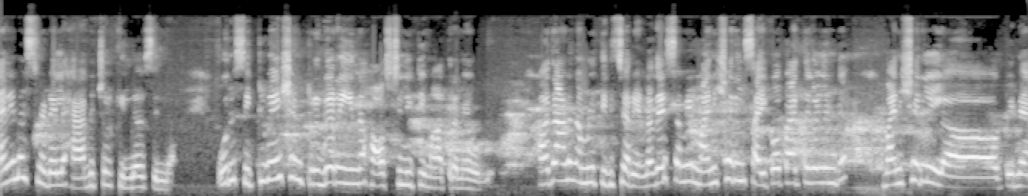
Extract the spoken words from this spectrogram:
ആനിമൽസിനിടയിൽ ഹാബിച്വൽ കില്ലേഴ്സ് ഇല്ല. ഒരു സിറ്റുവേഷൻ ട്രിഗർ ചെയ്യുന്ന ഹോസ്റ്റിലിറ്റി മാത്രമേ ഉള്ളൂ. അതാണ് നമ്മൾ തിരിച്ചറിയേണ്ടത്. അതേസമയം മനുഷ്യരിൽ സൈക്കോപാത്തുകളുണ്ട് മനുഷ്യരിൽ പിന്നെ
